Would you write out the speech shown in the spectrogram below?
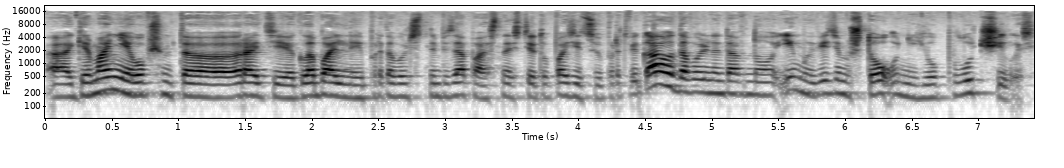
А, Германия, в общем-то, ради глобальной продовольственной безопасности эту позицию продвигала довольно давно, и мы видим, что у нее получилось.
